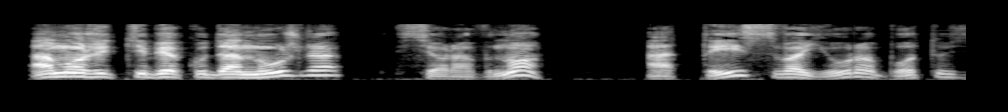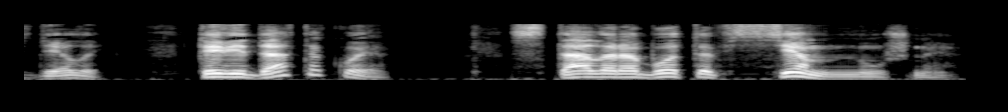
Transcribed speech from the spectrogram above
а может тебе куда нужно, все равно а ты свою работу сделай. Ты видав такое? Стала работа всем нужная.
